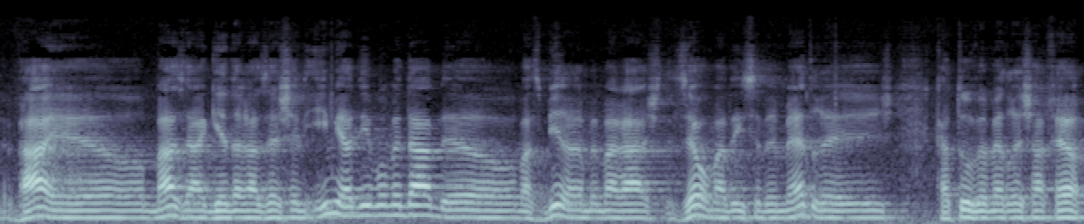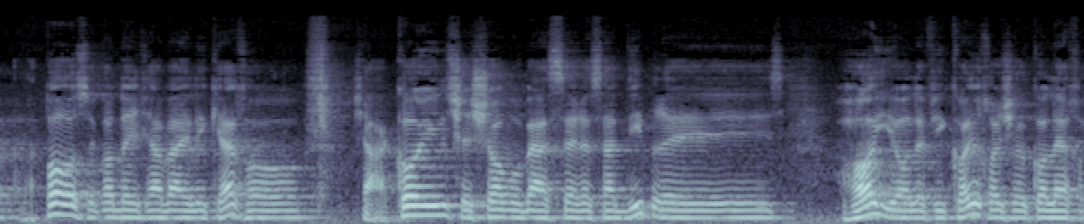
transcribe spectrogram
ובאר, מה זה הגדר הזה של אם ידיבו מדבר? מסביר במרש, זהו מה דייסה במדרש, כתוב במדרש אחר, הפוסק, עוד נריך הווה אליקךו, שהכויל ששומו בעשרס הדיברס, הויו לפי כויכו של כל אחד.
